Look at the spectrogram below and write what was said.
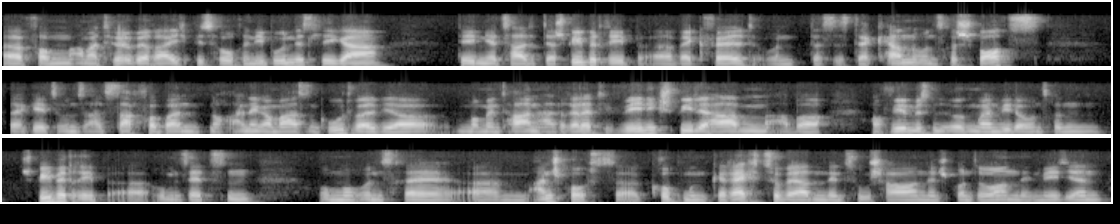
äh, vom Amateurbereich bis hoch in die Bundesliga denen jetzt halt der Spielbetrieb äh, wegfällt. Und das ist der Kern unseres Sports. Da geht es uns als Dachverband noch einigermaßen gut, weil wir momentan halt relativ wenig Spiele haben. Aber auch wir müssen irgendwann wieder unseren Spielbetrieb äh, umsetzen, um unsere ähm, Anspruchsgruppen gerecht zu werden, den Zuschauern, den Sponsoren, den Medien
